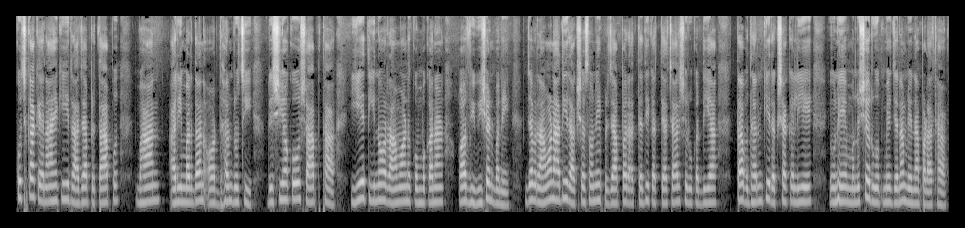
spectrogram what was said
कुछ का कहना है कि राजा प्रताप, भान, अरिमर्दन और धर्म रुचि ऋषियों को शाप था। ये तीनों रावण, कुंभकर्ण और विभीषण बने। जब रावण आदि राक्षसों ने प्रजा पर अत्यधिक अत्याचार शुरू कर दिया, तब धर्म की रक्षा के लिए उन्हें मनुष्य रूप में जन्म लेना पड़ा था।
